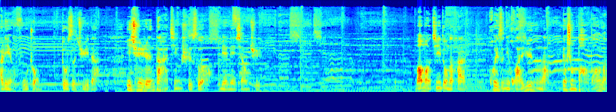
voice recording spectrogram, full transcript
他脸浮肿，肚子巨大，一群人大惊失色，面面相觑。毛毛激动地喊：“惠子，你怀孕了，要生宝宝了！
